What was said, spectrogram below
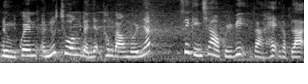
Đừng quên ấn nút chuông để nhận thông báo mới nhất. Xin kính chào quý vị và hẹn gặp lại.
